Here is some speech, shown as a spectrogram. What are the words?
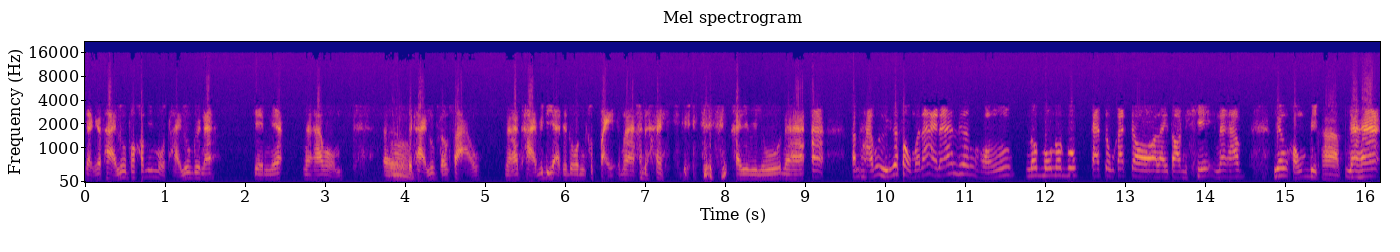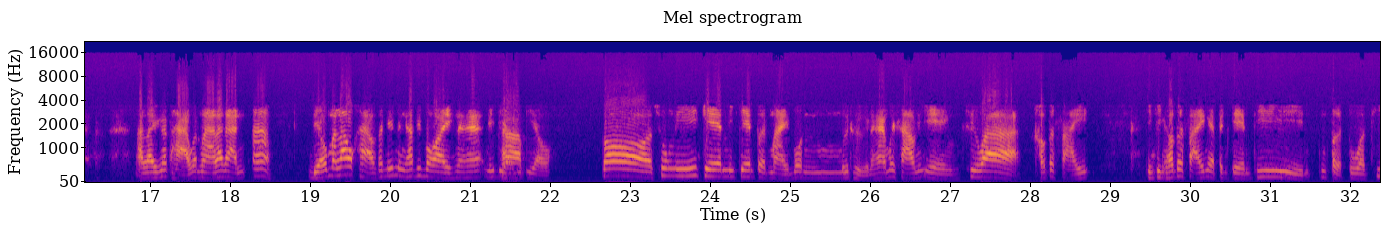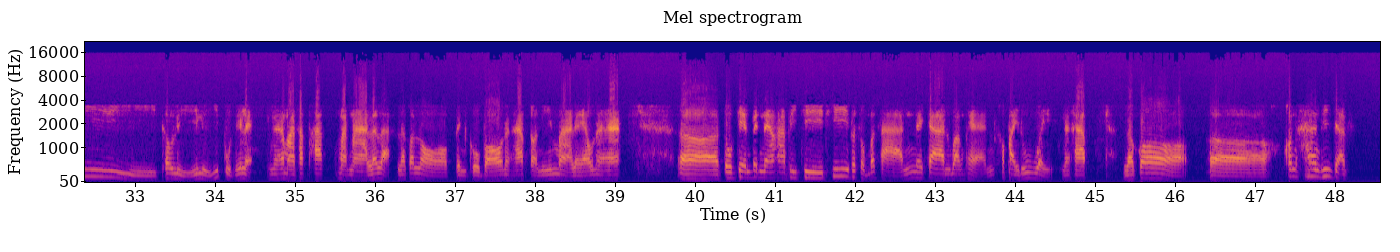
อยากจะถ่ายรูปเพราะเขามีโหมดถ่ายรูปด้วยนะเกมเนี้ยนะครับผมเอออืมไปถ่ายรูปสาวๆนะฮะถ่ายไม่ดีอาจจะโดนเขาเตะมาก็ได้ ใครจะไปรู้นะฮะอะ คำถามอื่นก็ส่งมาได้นะ เรื่องของโน้ตบุ๊กโน้ตบุ๊กการ์ดจงการ์ดจออะไรตอนนี้นะครับ เรื่องของบิดครับนะฮะอะไรก็ถามกันมาแล้วกันอะเดี๋ยวมาเล่าข่าวสักนิดนึงครับพี่บอยนะฮะนิดเดียวครับนิดเดียว ก็ช่วงนี้เกมมีเกมเปิดใหม่บนมือถือนะฮะเมื่อเช้านี้เอง ชื่อว่า Counter Strike จริงๆ Counter Strike เนี่ยเป็นเกมที่เพิ่งเปิดตัวที่เกาหลีหรือญี่ปุ่นนี่แหละนะฮะมาสักพักมานานแล้วล่ะ แล้วก็รอเป็นโกลบอลนะครับ ตอนนี้มาแล้วนะฮะเอ่อ ตัวเกมเป็นแนว RPG ที่ผสมผสานในการวางแผนเข้าไปด้วยนะครับ แล้วก็เอ่อค่อนข้างที่จะ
